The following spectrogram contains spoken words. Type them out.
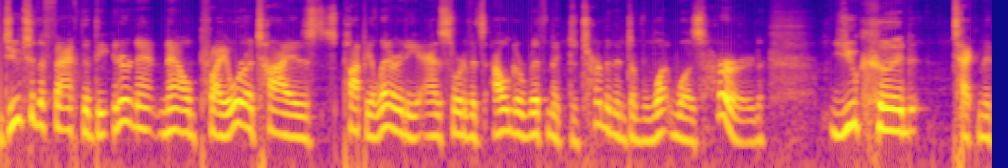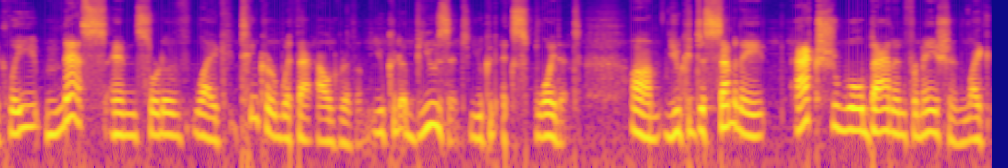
due to the fact that the internet now prioritized popularity as sort of its algorithmic determinant of what was heard, you could technically mess and sort of like tinker with that algorithm. You could abuse it, you could exploit it. Um, you could disseminate actual bad information, like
